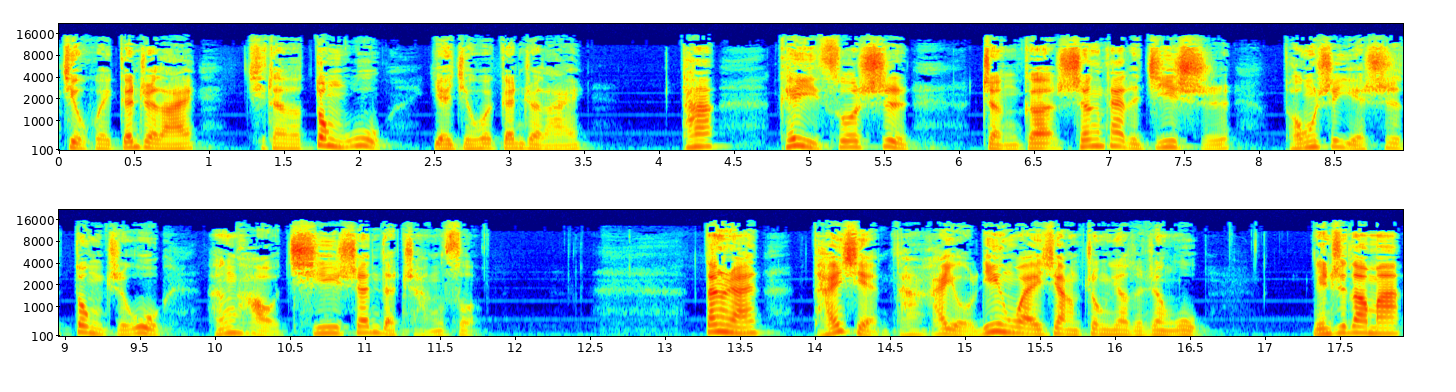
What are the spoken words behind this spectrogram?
就会跟着来，其他的动物也就会跟着来。它可以说是整个生态的基石，同时也是动植物很好栖身的场所。当然，苔藓它还有另外一项重要的任务，您知道吗？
